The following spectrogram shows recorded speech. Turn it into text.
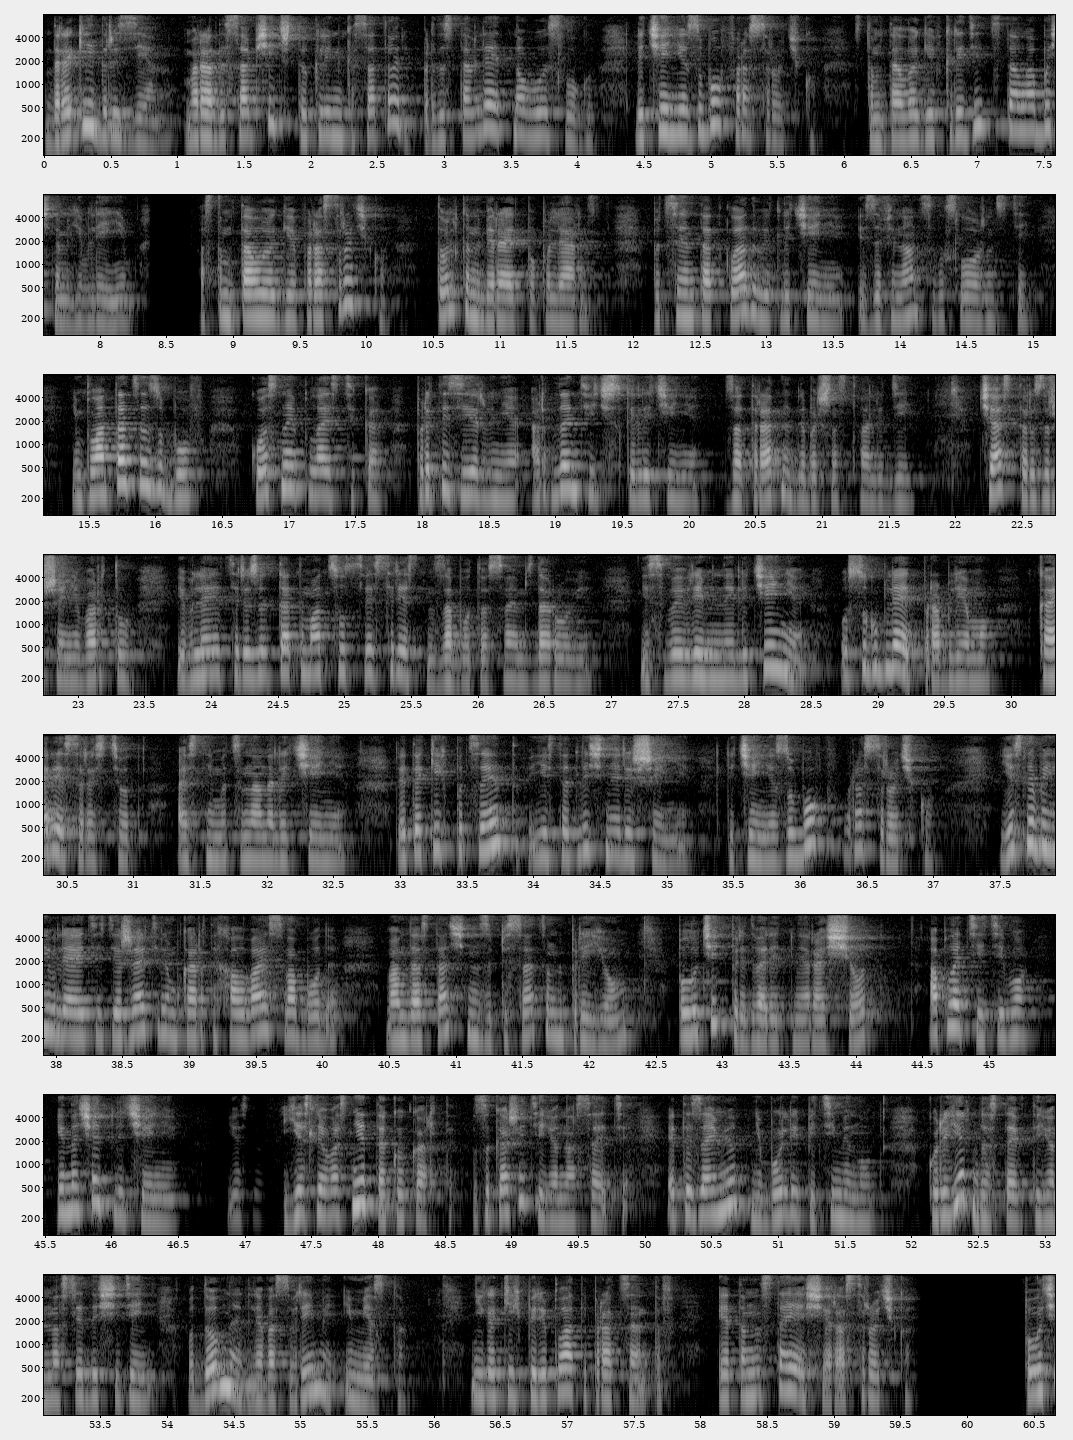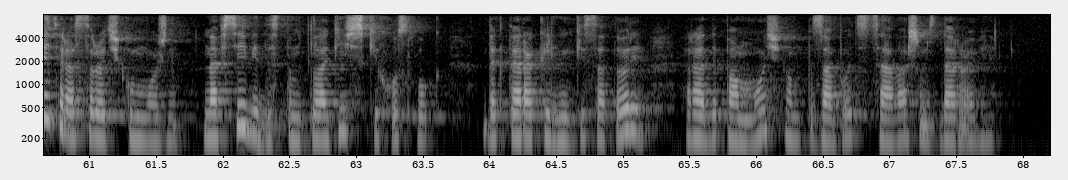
Дорогие друзья, мы рады сообщить, что клиника Сатори предоставляет новую услугу – лечение зубов в рассрочку. Стоматология в кредит стала обычным явлением, а стоматология по рассрочку только набирает популярность. Пациенты откладывают лечение из-за финансовых сложностей. Имплантация зубов, костная пластика, протезирование, ортодонтическое лечение затратны для большинства людей. Часто разрушение во рту является результатом отсутствия средств на заботу о своем здоровье. Несвоевременное лечение усугубляет проблему, кариес растет, а с ним и цена на лечение. Для таких пациентов есть отличное решение – лечение зубов в рассрочку. Если вы являетесь держателем карты «Халва и свобода», вам достаточно записаться на прием, получить предварительный расчет, оплатить его и начать лечение. Если, если у вас нет такой карты, закажите ее на сайте. Это займет не более 5 минут. Курьер доставит ее на следующий день в удобное для вас время и место. Никаких переплат и процентов. Это настоящая рассрочка. Получить рассрочку можно на все виды стоматологических услуг. Доктора клиники Сатори рады помочь вам позаботиться о вашем здоровье.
